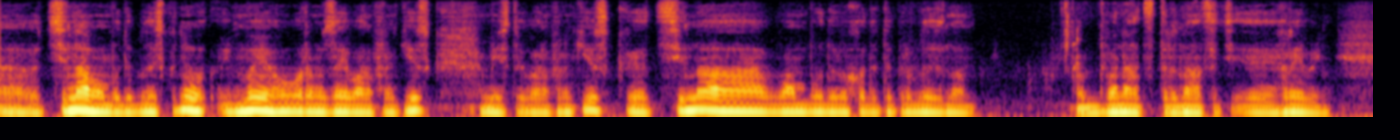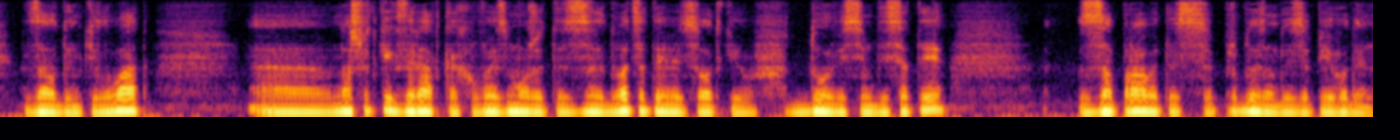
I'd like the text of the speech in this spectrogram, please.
Е, Ціна вам буде близько. Ну, ми говоримо за Івано-Франківськ, місто Івано-Франківськ. Е, Ціна вам буде виходити приблизно 12-13 гривень за 1 кВт. Е, На швидких зарядках ви зможете з 20% до 80% заправитись приблизно десь за півгодини.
